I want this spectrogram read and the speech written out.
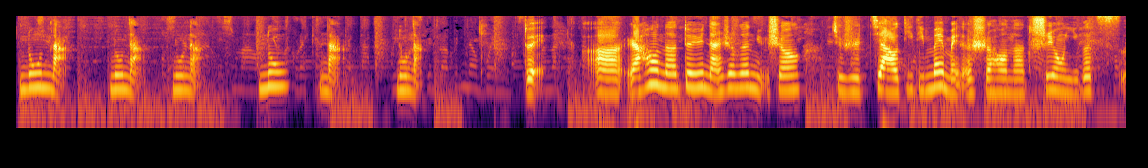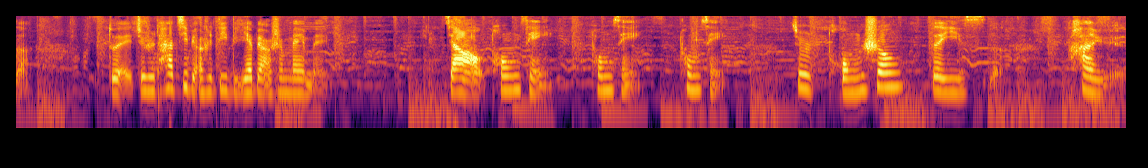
nuna nuna nuna nuna nuna。对，呃，然后呢，对于男生跟女生，就是叫弟弟妹妹的时候呢，是用一个词，对，就是它既表示弟弟，也表示妹妹，叫同情，同情，同情，就是同声的意思。汉语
